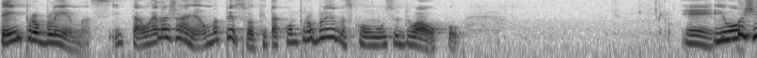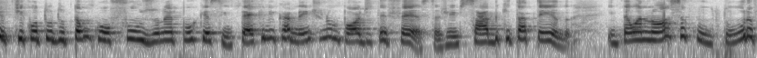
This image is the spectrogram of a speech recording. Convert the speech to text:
tem problemas, então ela já é uma pessoa que está com problemas com o uso do álcool. É. E hoje ficou tudo tão confuso, né? Porque assim, tecnicamente não pode ter festa, a gente sabe que está tendo. Então a nossa cultura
